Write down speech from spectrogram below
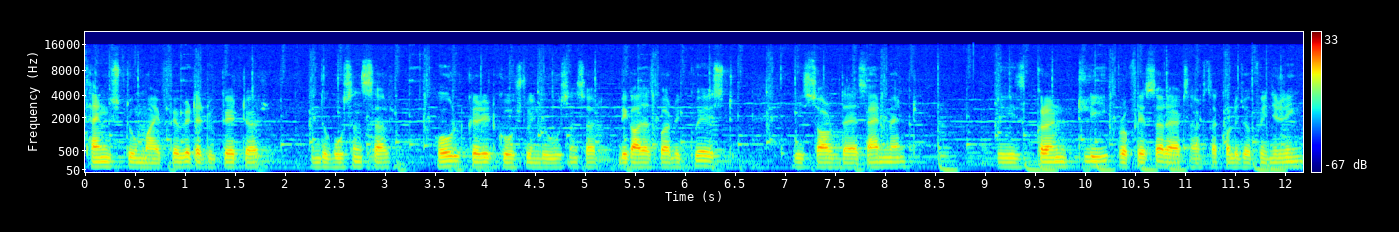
thanks to my favorite educator Indu Bhushan sir. Whole credit goes to Indu Bhushan sir because as per request he solved the assignment. He is currently professor at Saharsa College of Engineering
